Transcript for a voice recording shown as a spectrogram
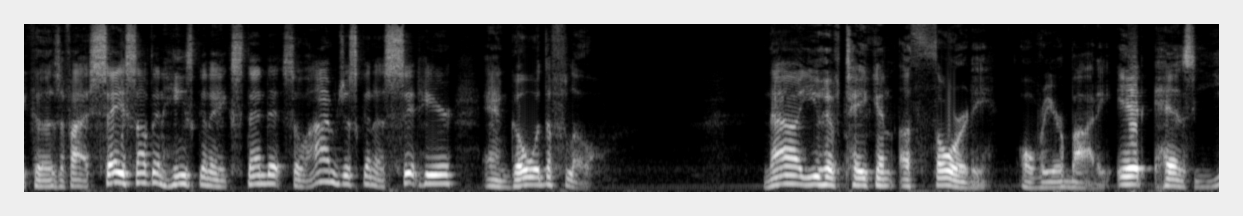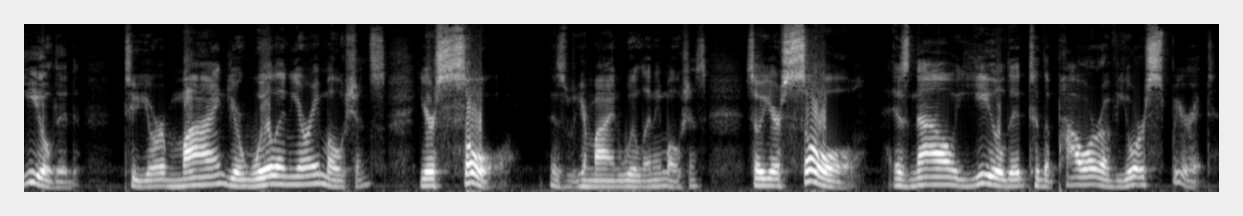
because if I say something, he's going to extend it. So I'm just going to sit here and go with the flow. Now you have taken authority over your body. It has yielded to your mind, your will, and your emotions. Your soul is your mind, will, and emotions. So your soul is now yielded to the power of your spirit,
